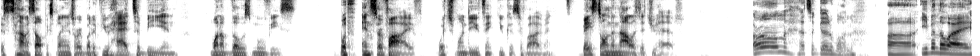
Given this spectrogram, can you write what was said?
it's kind of self explanatory, but if you had to be in one of those movies with and survive, which one do you think you could survive in, based on the knowledge that you have? Um, that's a good one. Uh, even though I,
